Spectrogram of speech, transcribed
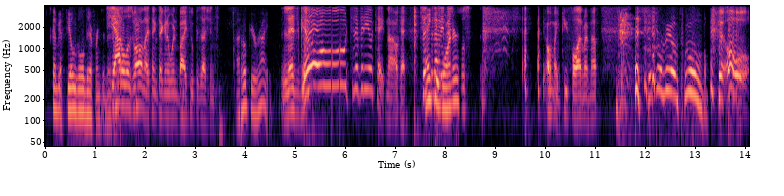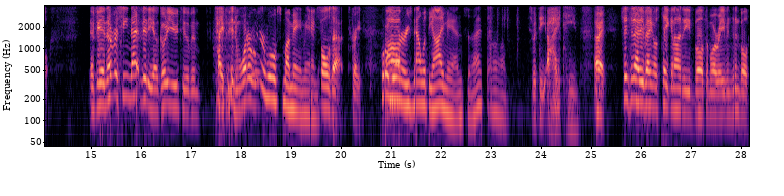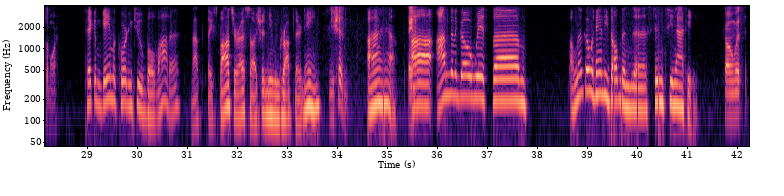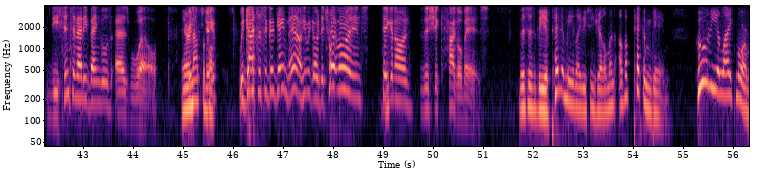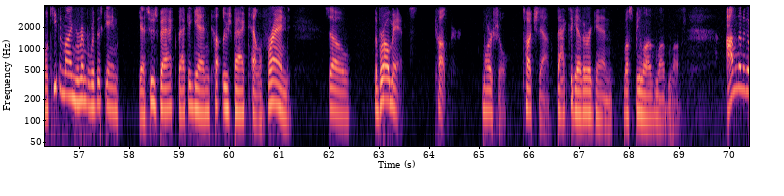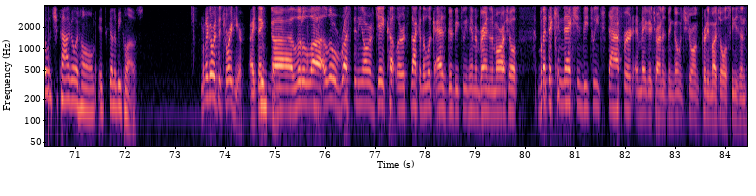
It's going to be a field goal difference in this. Seattle as well, and I think they're going to win by two possessions. I hope you're right. Let's go to the videotape. No, okay. Thank you, Cincinnati Warner. Bengals- oh, my teeth fall out of my mouth. Oh, if you have never seen that video, go to YouTube and type in Warner Warner Wolf's my main man. Falls out. It's great. Poor Uh, Warner, he's now with the I Man, so that's oh. He's with the I team. All right. Cincinnati Bengals taking on the Baltimore Ravens in Baltimore. Pick'em game according to Bovada. Not that they sponsor us, so I shouldn't even drop their name. You shouldn't. Uh, yeah. Know. Uh, I'm gonna go with um, I'm gonna go with Andy Dalton and uh, Cincinnati. Going with the Cincinnati Bengals as well. They're Here's not the the game. Bucs. We got us a good game now. Here we go. Detroit Lions taking on the Chicago Bears. This is the epitome, ladies and gentlemen, of a pick'em game. Who do you like more? Well, keep in mind, remember with this game, guess who's back? Back again. Cutler's back. Tell a friend. So, the bromance, Cutler, Marshall, touchdown, back together again. Must be love, love, love. I'm going to go with Chicago at home. It's going to be close. I'm gonna go with Detroit here. I think uh, a little uh, a little rust in the arm of Jay Cutler. It's not going to look as good between him and Brandon Marshall, but the connection between Stafford and Megatron has been going strong pretty much all season.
